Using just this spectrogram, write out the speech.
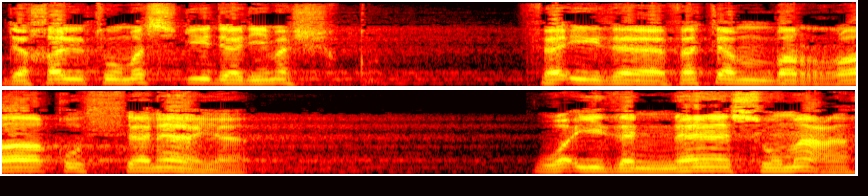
دخلت مسجد دمشق فإذا فتى براق الثنايا وإذا الناس معه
